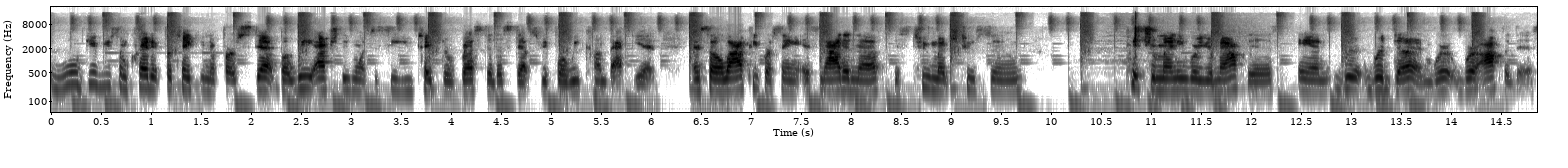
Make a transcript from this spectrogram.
we'll give you some credit for taking the first step but we actually want to see you take the rest of the steps before we come back in. And so a lot of people are saying it's not enough it's too much too soon. Put your money where your mouth is and we're, we're done. We're, we're off of this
